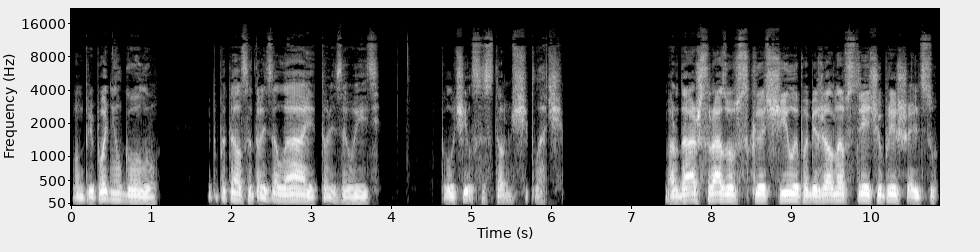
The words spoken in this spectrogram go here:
Он приподнял голову и попытался то ли залаять, то ли завыть. Получился стонущий плач. Мордаш сразу вскочил и побежал навстречу пришельцу,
